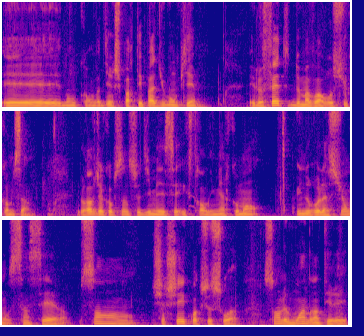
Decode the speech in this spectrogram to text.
et donc on va dire, je partais pas du bon pied. Et le fait de m'avoir reçu comme ça, le Rav Jacobson se dit, mais c'est extraordinaire comment une relation sincère, sans chercher quoi que ce soit, sans le moindre intérêt,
